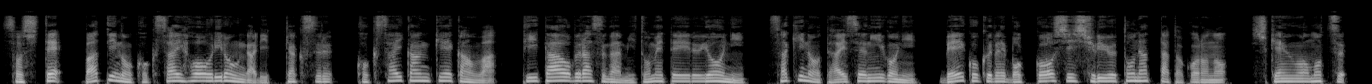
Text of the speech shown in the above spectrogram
そして、バティの国際法理論が立脚する国際関係観は、ピーター・オブラスが認めているように、先の大戦以後に、米国で勃興し主流となったところの主権を持つ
